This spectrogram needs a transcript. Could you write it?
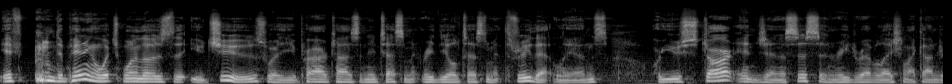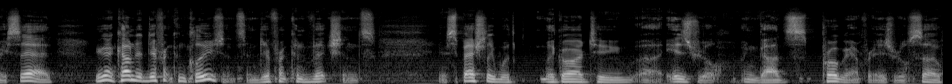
if, depending on which one of those that you choose, whether you prioritize the New Testament, read the Old Testament through that lens, or you start in Genesis and read Revelation, like Andre said, you're going to come to different conclusions and different convictions, especially with regard to uh, Israel and God's program for Israel. So,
